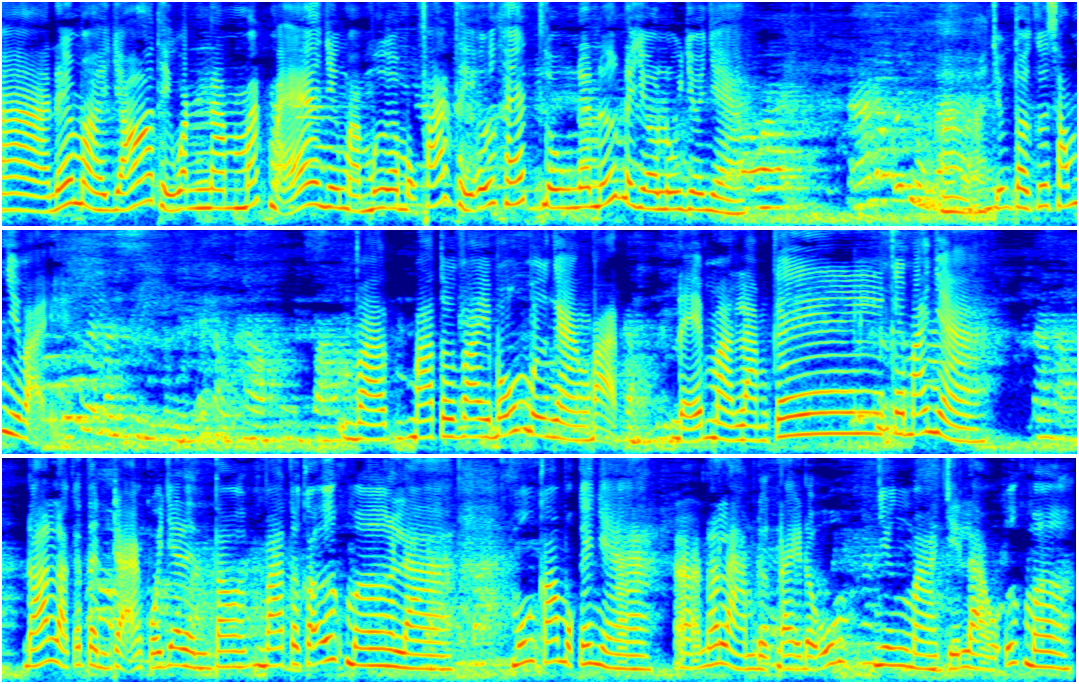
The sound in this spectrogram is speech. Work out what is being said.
à nếu mà gió thì quanh năm mát mẻ nhưng mà mưa một phát thì ướt hết luôn nên nước nó vô luôn vô nhà. À, chúng tôi cứ sống như vậy. Và ba tôi vay 40 ngàn bạc để mà làm cái cái mái nhà. Đó là cái tình trạng của gia đình tôi. Ba tôi có ước mơ là muốn có một cái nhà à, nó làm được đầy đủ nhưng mà chỉ là ước mơ.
